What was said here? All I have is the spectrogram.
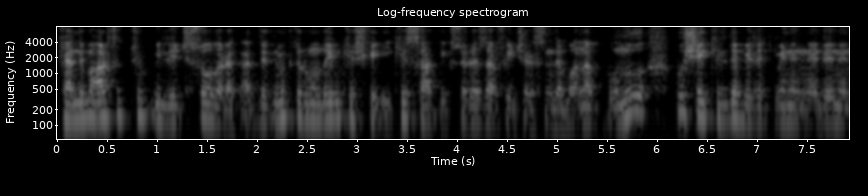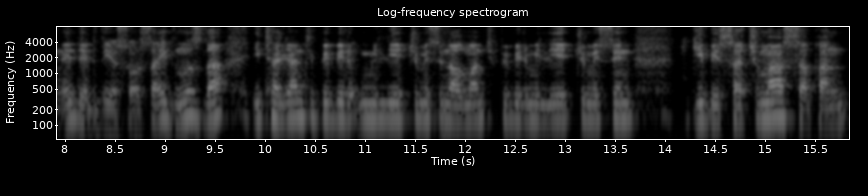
kendimi artık Türk milliyetçisi olarak addetmek durumundayım. Keşke iki saatlik süre zarfı içerisinde bana bunu bu şekilde belirtmenin nedeni nedir diye sorsaydınız da İtalyan tipi bir milliyetçi misin, Alman tipi bir milliyetçi misin gibi saçma sapan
